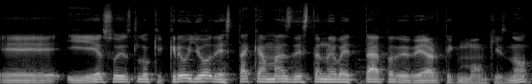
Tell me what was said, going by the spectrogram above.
Eh, y eso es lo que creo yo destaca más de esta nueva etapa de The Arctic Monkeys, ¿no?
